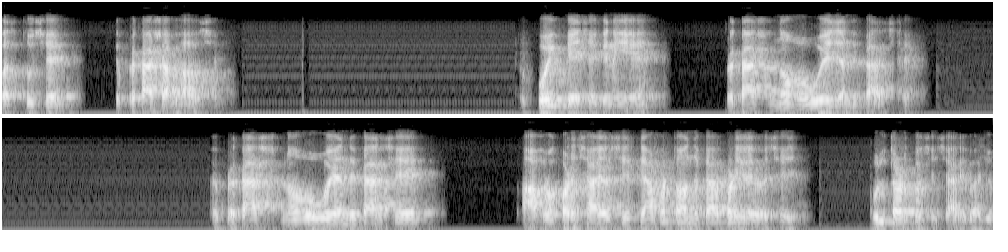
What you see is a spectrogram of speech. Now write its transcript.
વસ્તુ છે કે પ્રકાશાભાવ છે. કોઈ કહે છે કે નહીં એ પ્રકાશ ન હોવું એ જ અંધકાર છે. પ્રકાશ ન હોવું એ અંધકાર છે. આપણો પડછાયો છે, ત્યાં પણ તો અંધકાર પડી રહ્યો છે. ફૂલ તડકો છે ચારે બાજુ.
